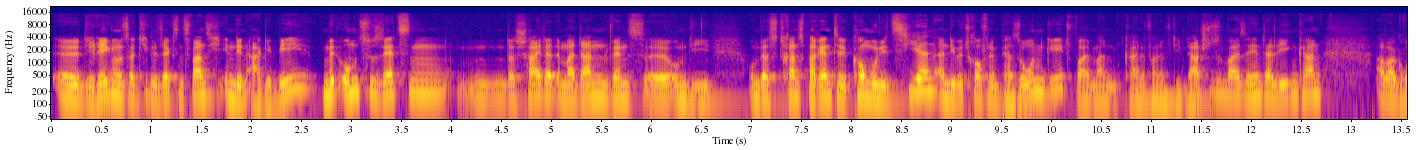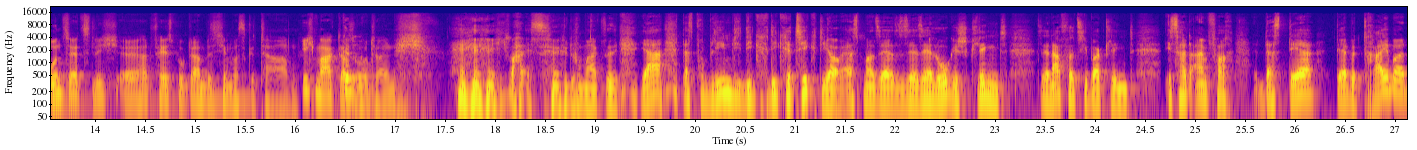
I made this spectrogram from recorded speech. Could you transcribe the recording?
äh, die Regeln des Artikel 26 in den AGB mit umzusetzen. Das scheitert immer dann, wenn es äh, um, um das transparente Kommunizieren an die betroffenen Personen geht, weil man keine vernünftigen Datenschutzhinweise hinterlegen kann. Aber grundsätzlich äh, hat Facebook da ein bisschen was getan. Ich mag das genau. Urteil nicht. ich weiß, du magst es. Ja, das Problem, die, die, die Kritik, die auch erstmal sehr, sehr, sehr logisch klingt, sehr nachvollziehbar klingt, ist halt einfach, dass der, der Betreiber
